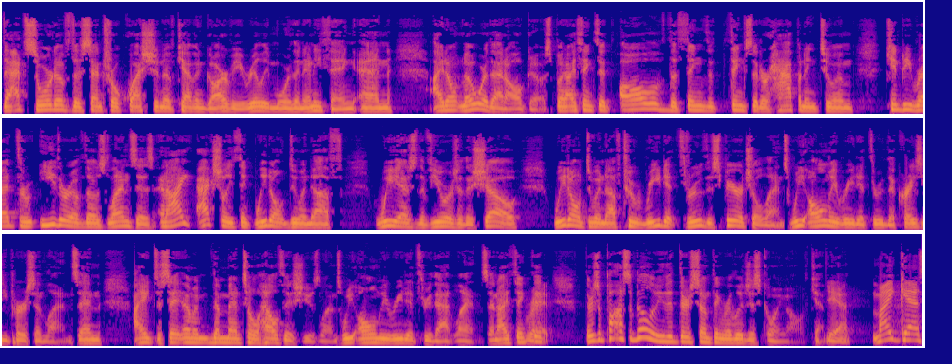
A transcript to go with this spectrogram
that's sort of the central question of Kevin Garvey, really more than anything. And I don't know where that all goes, but I think that all of the things that things that are happening to him can be read through either of those lenses. And I actually think we don't do enough. We, as the viewers of the show, we don't do enough to read it through the spiritual lens. We only read it through the crazy person lens. And I hate to say, I mean, the mental health issues lens. We only read it through that lens. And I think Right. that there's a possibility that there's something religious going on with Kevin. Yeah. My guess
